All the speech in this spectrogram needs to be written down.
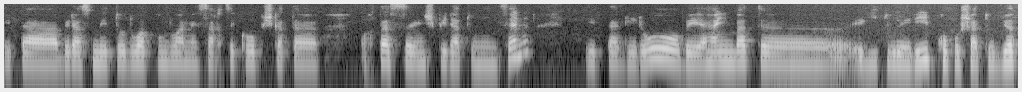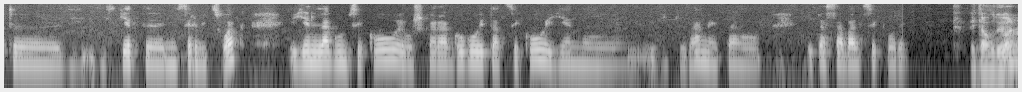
Eta beraz metodua punduan ezartzeko piskata hortaz uh, inspiratu nintzen, eta gero be hainbat uh, egitureri proposatu diot uh, dizkiet uh, nizerbitzuak, egen laguntzeko, euskara gogoetatzeko, egen uh, egituran eta eta zabaltzeko ere. Eta ordean,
